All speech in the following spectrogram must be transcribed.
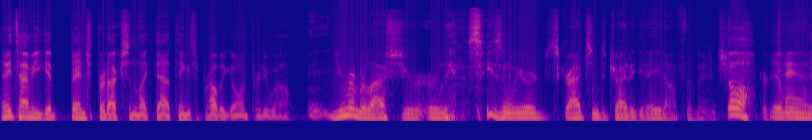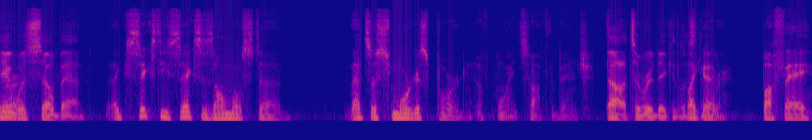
anytime you get bench production like that, things are probably going pretty well. You remember last year, early in the season, we were scratching to try to get eight off the bench? Oh, it, it or- was so bad. Like 66 is almost, uh, that's a smorgasbord of points off the bench. Oh, it's a ridiculous like number. a buffet.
